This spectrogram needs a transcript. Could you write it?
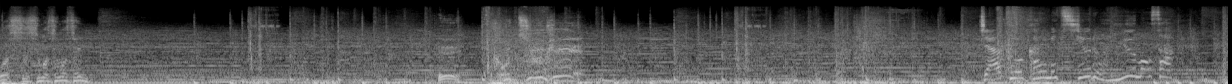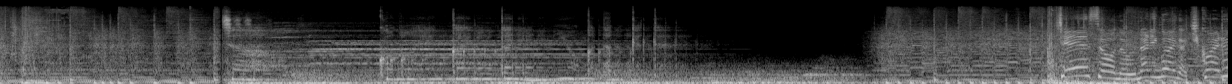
は進ませません。ええこっち向け。邪悪を壊滅しうるは勇猛さじゃあこの宴会の歌に耳を傾けて。チェーンソーのうなり声が聞こえる？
